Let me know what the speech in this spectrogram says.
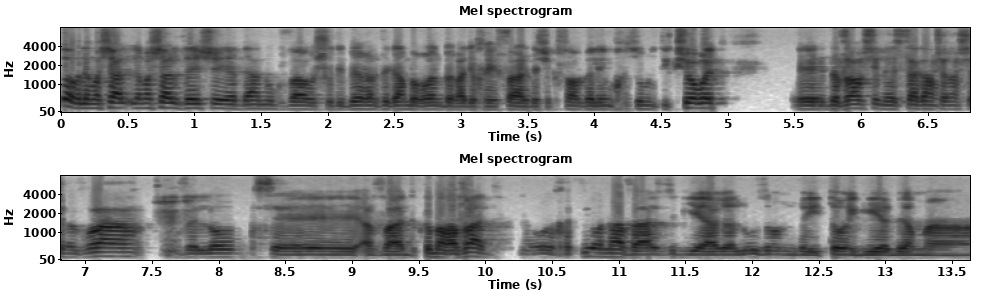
טוב, למשל, למשל זה שידענו כבר, שהוא דיבר על זה גם ברעיון ברדיו חיפה, על זה שכפר גלים חסום לתקשורת, אה, דבר שנעשה גם שנה שעברה, ולא עבד, כלומר עבד לאורך חצי עונה, ואז הגיע לוזון, ואיתו הגיע גם ה...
